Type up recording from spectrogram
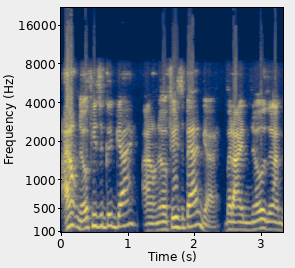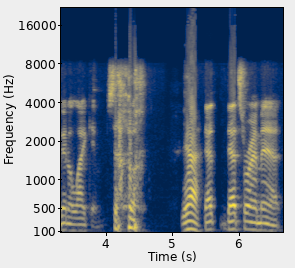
i don't know if he's a good guy i don't know if he's a bad guy but i know that i'm going to like him so Yeah, that that's where i'm at.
